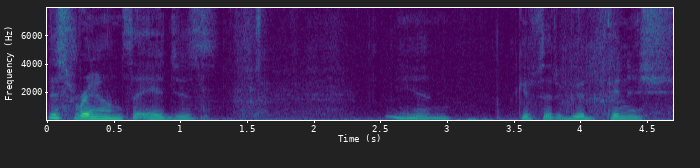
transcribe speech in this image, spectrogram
This rounds the edges and gives it a good finish.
